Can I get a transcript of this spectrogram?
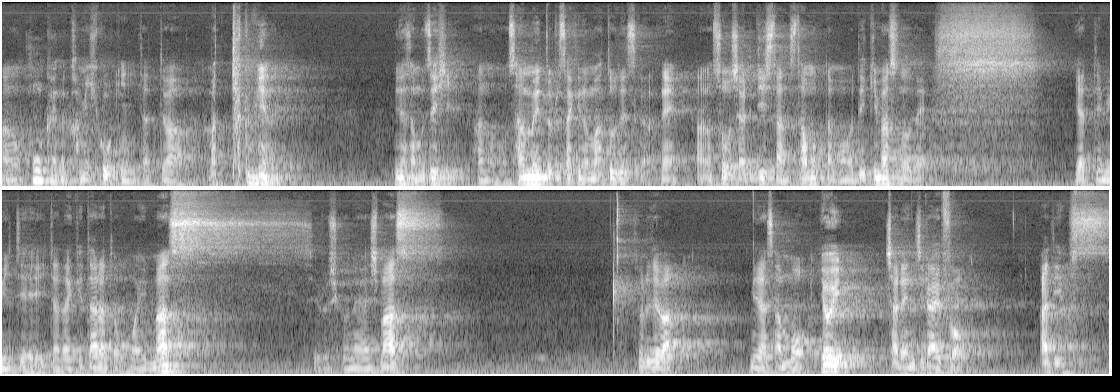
あの今回の紙飛行機に至っては全く見えない。皆さんもぜひあの3メートル先の的ですからねあのソーシャルディスタンス保ったままできますのでやってみていただけたらと思います。よろしくお願いします。それでは皆さんも良いチャレンジライフを。アディオス。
